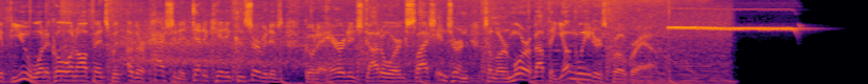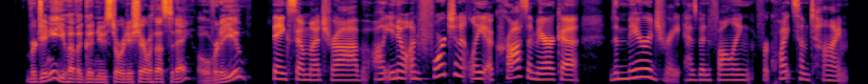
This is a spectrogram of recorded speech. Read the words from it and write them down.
If you want to go on offense with other passionate, dedicated conservatives, go to heritage.org/intern to learn more about the Young Leaders program. Virginia, you have a good news story to share with us today. Over to you. Thanks so much, Rob. Well, you know, unfortunately, across America, the marriage rate has been falling for quite some time.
